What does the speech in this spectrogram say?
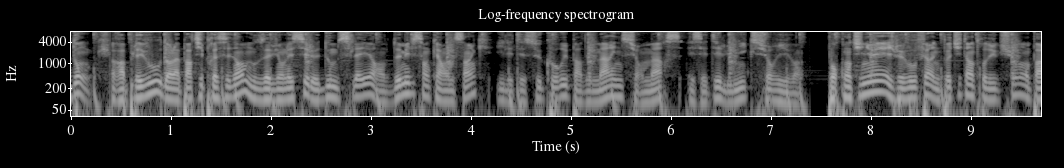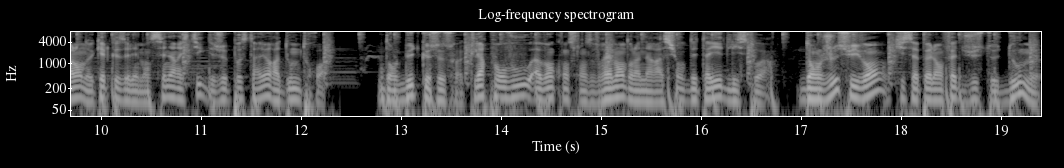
Donc, rappelez-vous, dans la partie précédente, nous avions laissé le Doom Slayer en 2145, il était secouru par des marines sur Mars et c'était l'unique survivant. Pour continuer, je vais vous faire une petite introduction en parlant de quelques éléments scénaristiques des jeux postérieurs à Doom 3 dans le but que ce soit clair pour vous avant qu'on se lance vraiment dans la narration détaillée de l'histoire. Dans le jeu suivant, qui s'appelle en fait juste Doom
